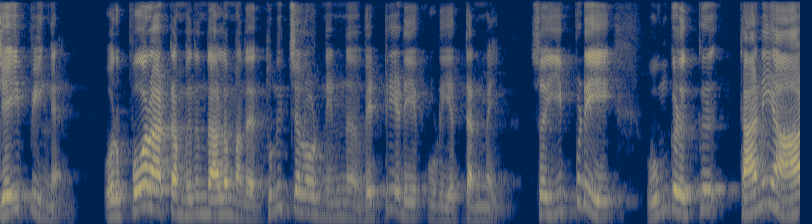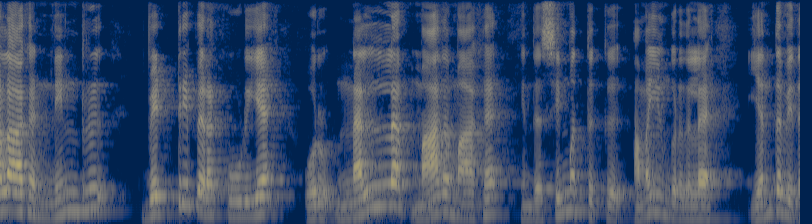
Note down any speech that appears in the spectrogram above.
ஜெயிப்பீங்க. ஒரு போராட்டம் இருந்தாலும் அதை துணிச்சலோடு நின்று வெற்றி அடையக்கூடிய தன்மை. ஸோ இப்படி உங்களுக்கு தனி ஆளாக நின்று வெற்றி பெறக்கூடிய ஒரு நல்ல மாதமாக இந்த சிம்மத்துக்கு அமையுங்கிறதுல எந்தவித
